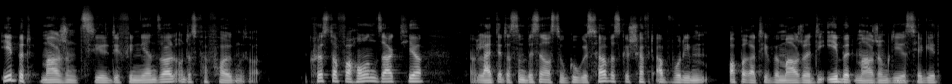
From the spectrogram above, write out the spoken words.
EBIT-Margenziel definieren soll und es verfolgen soll. Christopher Hohn sagt hier, leitet das so ein bisschen aus dem Google Service Geschäft ab, wo die operative Marge, die EBIT-Marge, um die es hier geht,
